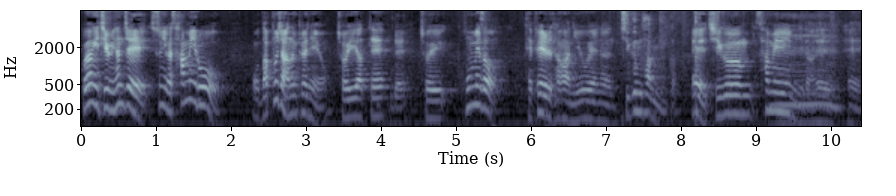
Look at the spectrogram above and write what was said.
고양이 지금 현재 순위가 3위로 어, 나쁘지 않은 편이에요. 저희한테 네. 저희 홈에서 대패를 당한 이후에는 지금 3위입니까? 예, 지금 3위입니다. 음. 예, 예.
